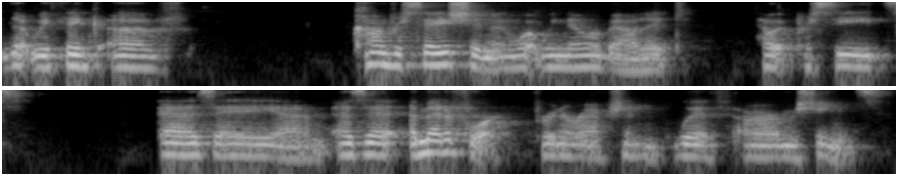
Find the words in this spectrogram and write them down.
that we think of conversation and what we know about it, how it proceeds, as a um, as a, a metaphor for interaction with our machines.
